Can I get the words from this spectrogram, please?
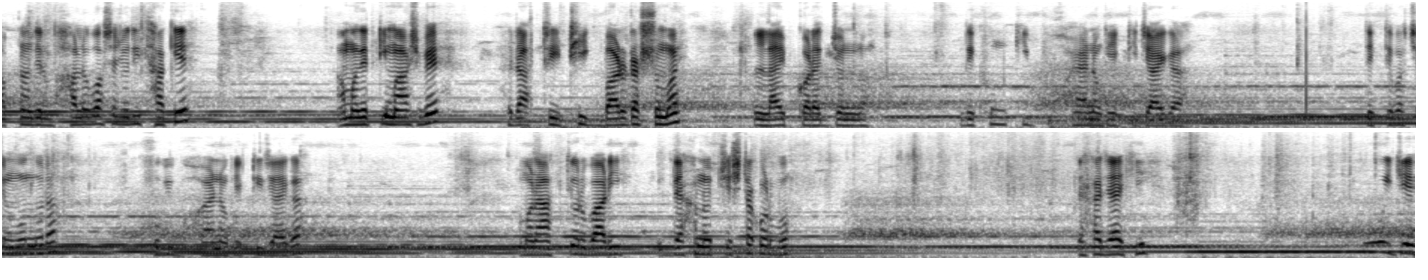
আপনাদের ভালোবাসা যদি থাকে, আমাদের টিম আসবে রাত্রি ঠিক বারোটার সময় লাইভ করার জন্য। দেখুন কি ভয়ানক একটি জায়গা। দেখতে পাচ্ছেন বন্ধুরা? খুবই ভয়ানক একটি জায়গা। আমার আত্মীয়র বাড়ি দেখানোর চেষ্টা করব। দেখা যায় কি? ওই যে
